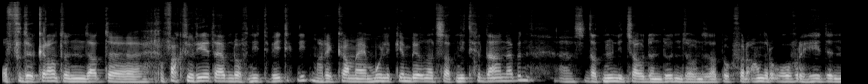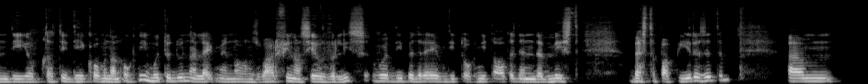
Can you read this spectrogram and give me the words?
Of de kranten dat uh, gefactureerd hebben of niet, weet ik niet. Maar ik kan mij moeilijk inbeelden dat ze dat niet gedaan hebben. Als ze dat nu niet zouden doen, zouden ze dat ook voor andere overheden die op dat idee komen dan ook niet moeten doen. Dat lijkt mij nog een zwaar financieel verlies voor die bedrijven die toch niet altijd in de meest beste papieren zitten. Um,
